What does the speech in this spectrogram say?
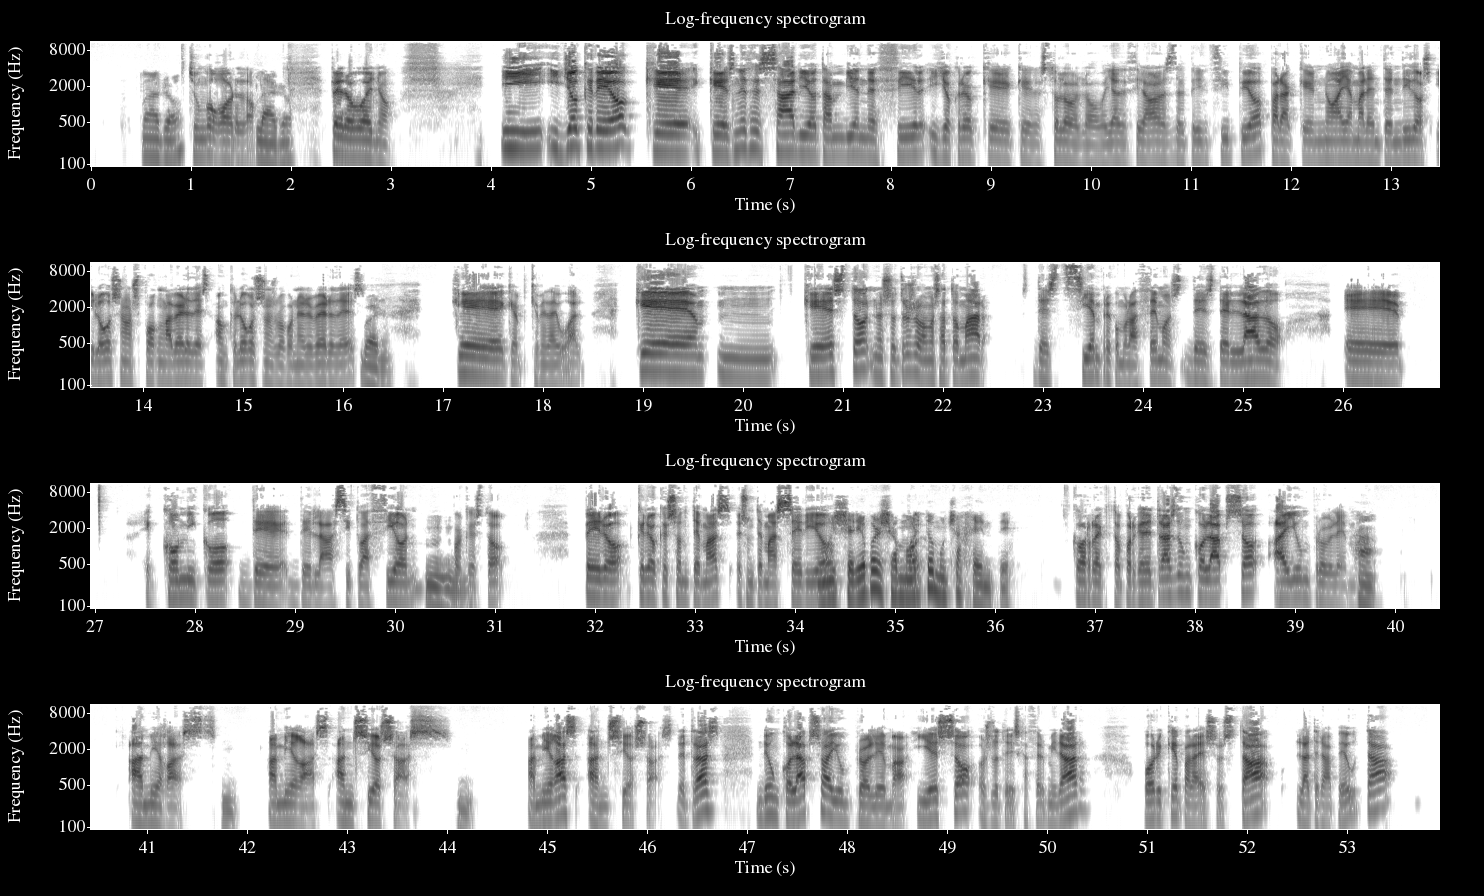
claro, Chungo gordo. claro. Pero bueno. Y, y yo creo que, que es necesario también decir, y yo creo que, que esto lo, lo voy a decir ahora desde el principio, para que no haya malentendidos y luego se nos ponga verdes, aunque luego se nos va a poner verdes, Bueno, que, que- me da igual, que, mm, que esto nosotros lo vamos a tomar des- siempre como lo hacemos, desde el lado eh, cómico de, de la situación, porque esto, pero creo que son temas, es un tema serio, muy serio porque se ha muerto mucha gente. Correcto, porque detrás de un colapso hay un problema. Ah, Amigas, Mm. amigas ansiosas, Mm. amigas ansiosas. Detrás de un colapso hay un problema y eso os lo tenéis que hacer mirar porque para eso está la terapeuta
